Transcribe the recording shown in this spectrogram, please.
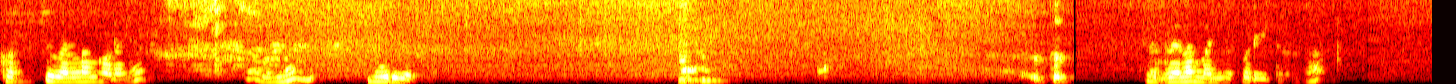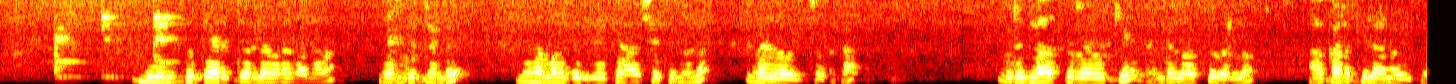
കുറച്ച് വെള്ളം കുടഞ്ഞ് ഒന്ന് മൂടി വെക്കാം. ശകലം മഞ്ഞൾപ്പൊടി ഇട്ട് കൊടുക്കാം ബീൻസും ക്യാരറ്റും എല്ലാം ഇവിടെ നല്ലോണം വെന്തിട്ടുണ്ട്. ഇനി നമ്മൾക്ക് ഇതിലേക്ക് ആവശ്യത്തിനുള്ള വെള്ളം ഒഴിച്ചു കൊടുക്കാം. ഒരു ഗ്ലാസ് റവയ്ക്ക് രണ്ട് ഗ്ലാസ് വെള്ളം ആ കണക്കിലാണ് ഒഴിക്കുന്നത്.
